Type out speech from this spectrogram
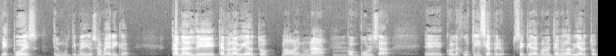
después el Multimedios América, canal de canal abierto, ¿no? En una mm. compulsa eh, con la justicia, pero se queda con el canal abierto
